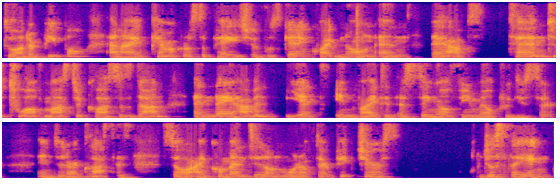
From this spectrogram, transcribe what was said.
to other people and i came across the page it was getting quite known and they had 10 to 12 master classes done and they haven't yet invited a single female producer into their mm. classes so i commented on one of their pictures just saying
